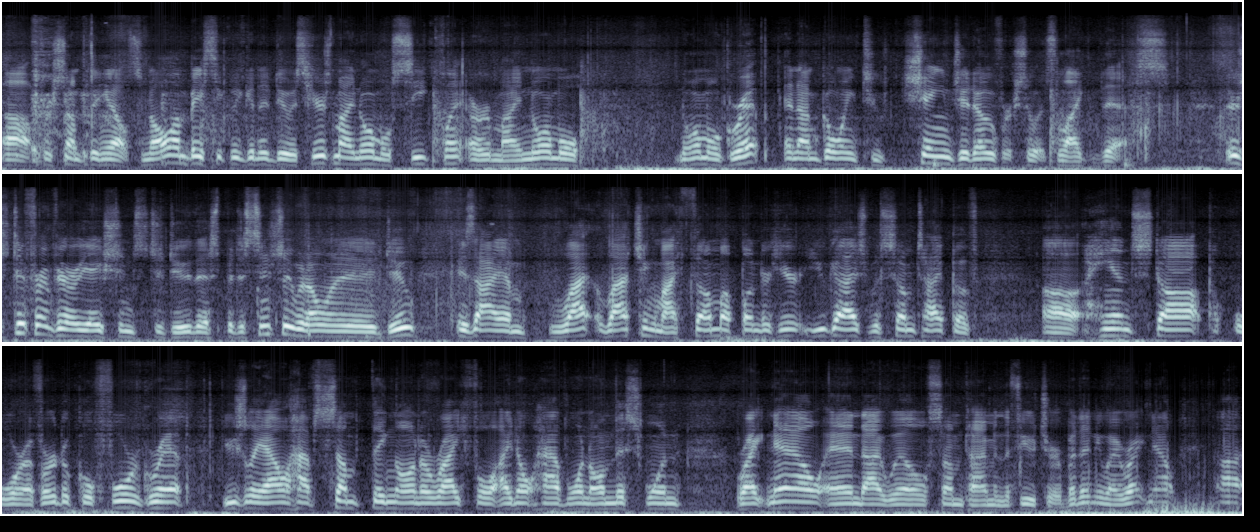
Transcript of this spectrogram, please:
uh, for something else. And all I'm basically gonna do is, here's my normal C-clamp, or my normal, normal grip, and I'm going to change it over so it's like this. There's different variations to do this, but essentially what I wanted to do is I am latching my thumb up under here. You guys with some type of uh, hand stop or a vertical foregrip. Usually I'll have something on a rifle. I don't have one on this one right now, and I will sometime in the future. But anyway, right now, uh,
